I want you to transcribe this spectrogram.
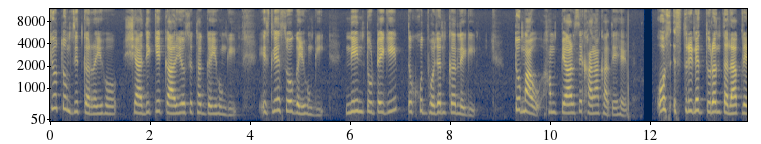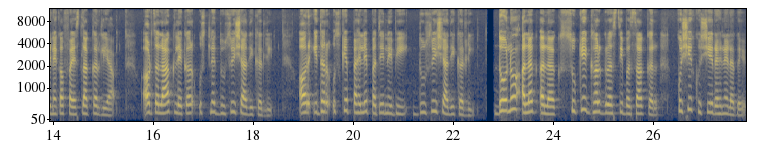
क्यों तुम जिद कर रही हो? शादी के कार्यों से थक गई होंगी, इसलिए सो गई होंगी। नींद टूटेगी तो खुद भोजन कर लेगी। तुम आओ, हम प्यार से खाना खाते हैं। उस स्त्री ने तुरंत तलाक लेने का फैसला कर लिया और तलाक लेकर उसने दूसरी शादी कर ली और इधर उसके पहले पति ने भी दूसरी शादी कर ली। दोनों अलग अलग सुखी घर गृहस्थी बसाकर खुशी खुशी रहने लगे।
